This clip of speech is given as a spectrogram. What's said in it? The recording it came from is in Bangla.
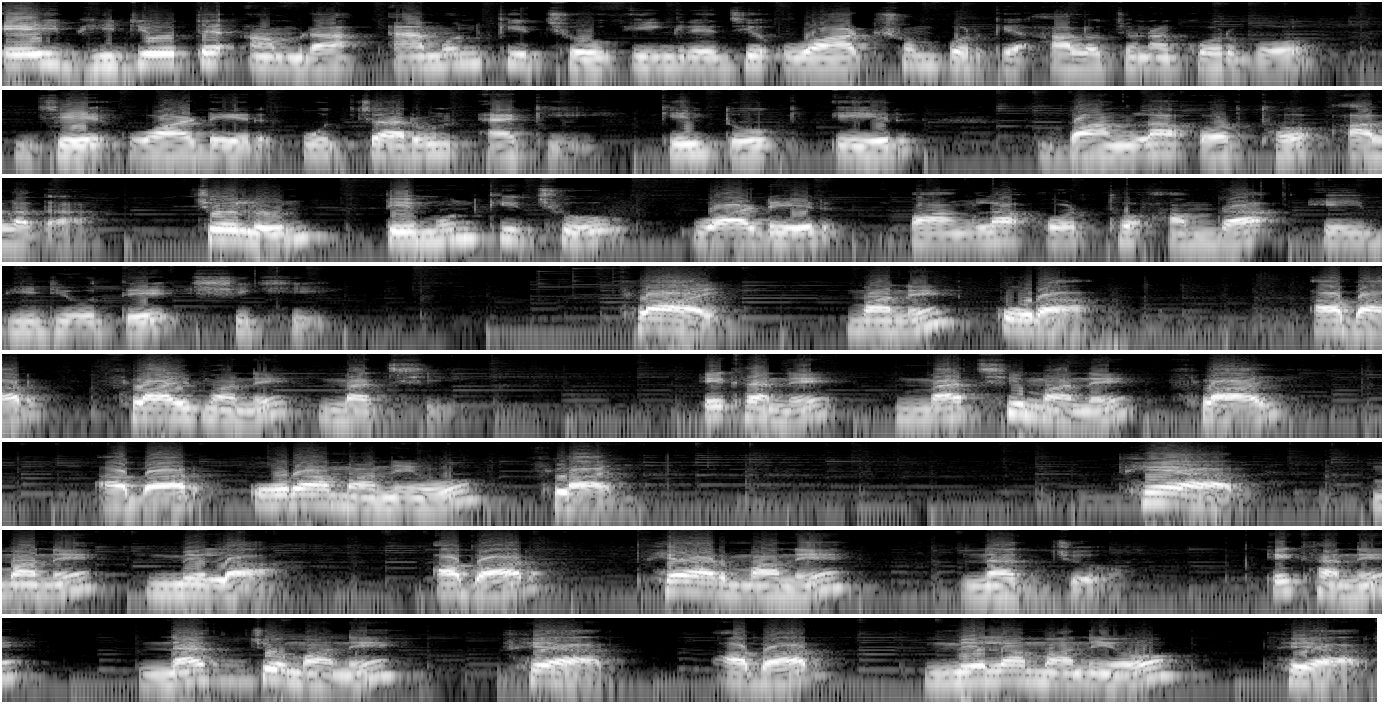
এই ভিডিওতে আমরা এমন কিছু ইংরেজি ওয়ার্ড সম্পর্কে আলোচনা করব যে ওয়ার্ডের উচ্চারণ একই, কিন্তু এর বাংলা অর্থ আলাদা। চলুন, তেমন কিছু ওয়ার্ডের বাংলা অর্থ আমরা এই ভিডিওতে শিখি। ফ্লাই মানে ওরা আবার ফ্লাই মানে মাছি এখানে মাছি মানে ফ্লাই, আবার ওরা মানেও ফ্লাই। ফেয়ার মানে মেলা, আবার ফেয়ার মানে ন্যায্য। এখানে ন্যায্য মানে ফেয়ার, আবার মেলা মানেও ফেয়ার।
